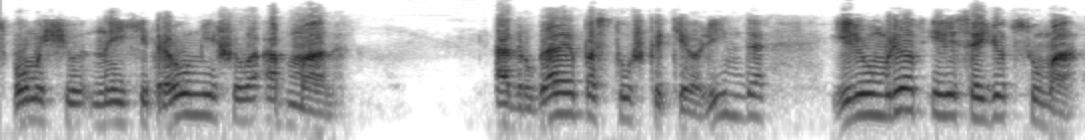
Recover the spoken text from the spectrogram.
с помощью наихитроумнейшего обмана. А другая пастушка Теолинда или умрет, или сойдет с ума,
